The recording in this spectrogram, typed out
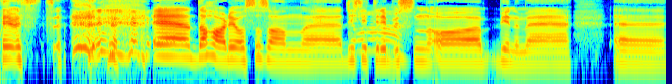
Famous. eh, da har de jo også sånn eh, De sitter i bussen og begynner med Uh,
